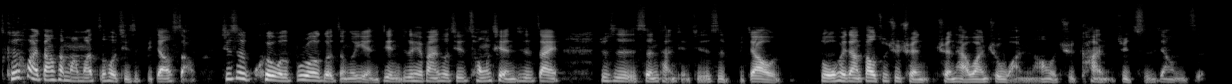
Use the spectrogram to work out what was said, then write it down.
可是后来当上妈妈之后，其实比较少。其实亏我的部落格整个眼界，就是可以发现说，其实从前就是在就是生产前，其实是比较多会这样到处去全全台湾去玩，然后去看去吃这样子。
